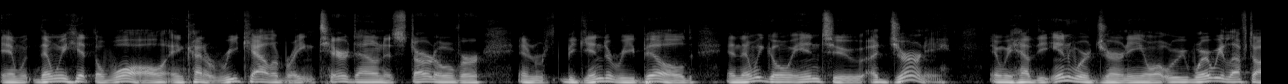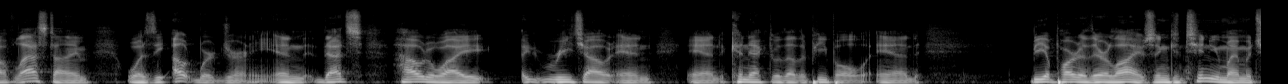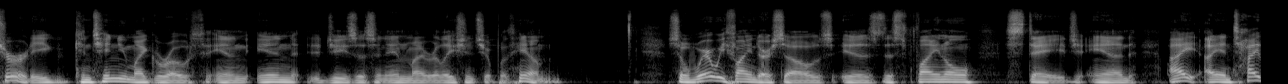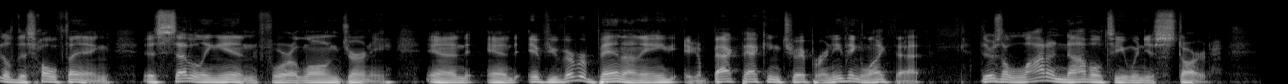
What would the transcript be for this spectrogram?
And then we hit the wall and kind of recalibrate and tear down and start over and begin to rebuild. And then we go into a journey. And we have the inward journey, and what we, where we left off last time was the outward journey, and that's how do I reach out and and connect with other people and be a part of their lives and continue my maturity, continue my growth in in Jesus and in my relationship with him. So where we find ourselves is this final stage. And I, I entitled this whole thing is settling in for a long journey. And and if you've ever been on a, a backpacking trip or anything like that there's a lot of novelty when you start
